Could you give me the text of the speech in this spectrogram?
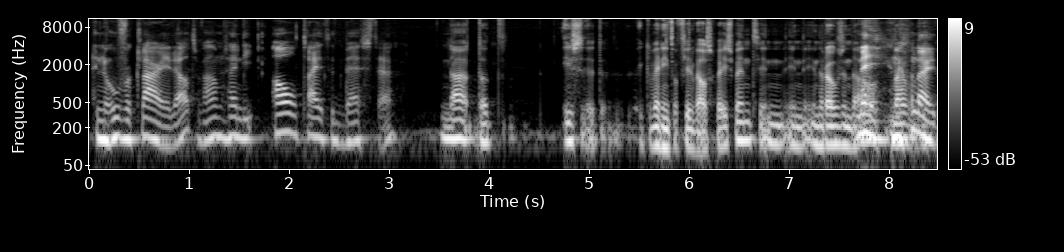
En hoe verklaar je dat? Waarom zijn die altijd het beste? Nou, dat is het. Ik weet niet of je er wel eens geweest bent in, in, in Roosendaal. Nee, nou, nee.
